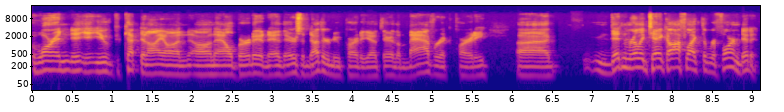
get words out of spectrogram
Warren, you've kept an eye on on Alberta, and uh, there's another new party out there, the Maverick Party. Uh, didn't really take off like the Reform, did it?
